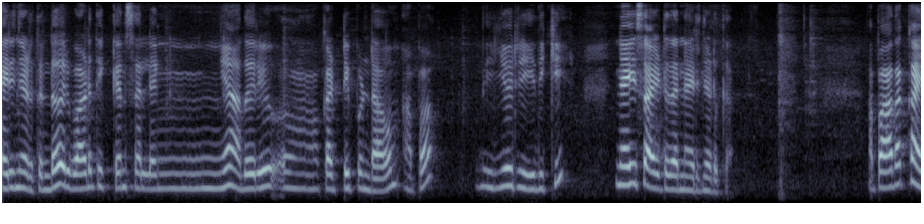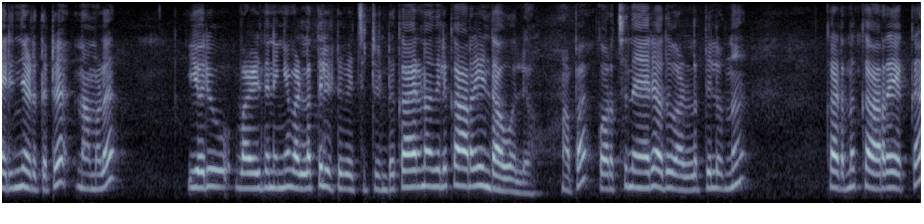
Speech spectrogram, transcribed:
അരിഞ്ഞെടുത്തിട്ടുണ്ട്. ഒരുപാട് തിക്കൻസ് അല്ലെങ്കിൽ അതൊരു കട്ടിപ്പുണ്ടാവും. അപ്പോൾ ഈ ഒരു രീതിക്ക് നൈസായിട്ട് തന്നെ അരിഞ്ഞെടുക്കുക. അപ്പോൾ അതൊക്കെ അരിഞ്ഞെടുത്തിട്ട് നമ്മൾ ഈ ഒരു വഴുതനങ്ങ വെള്ളത്തിലിട്ട് വെച്ചിട്ടുണ്ട്. കാരണം അതിൽ കറ ഉണ്ടാവുമല്ലോ. അപ്പോൾ കുറച്ച് നേരം അത് വെള്ളത്തിലൊന്ന് കടന്ന് കറയൊക്കെ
